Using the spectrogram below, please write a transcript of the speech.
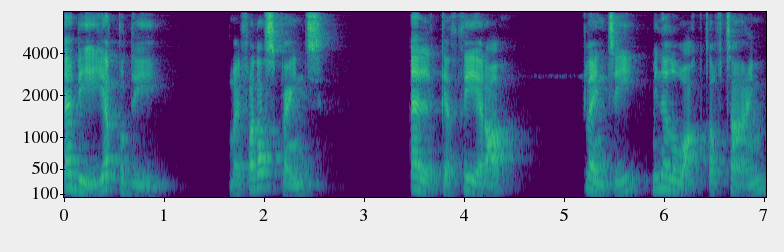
أبي يقضي My father spends الكثير plenty من الوقت of time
